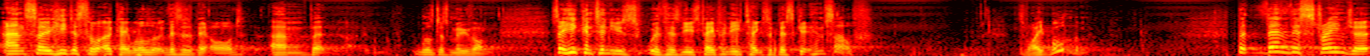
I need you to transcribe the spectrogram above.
and so he just thought, okay, well, look, this is a bit odd, um, but we'll just move on. So he continues with his newspaper and he takes a biscuit himself. That's why he bought them. But then this stranger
